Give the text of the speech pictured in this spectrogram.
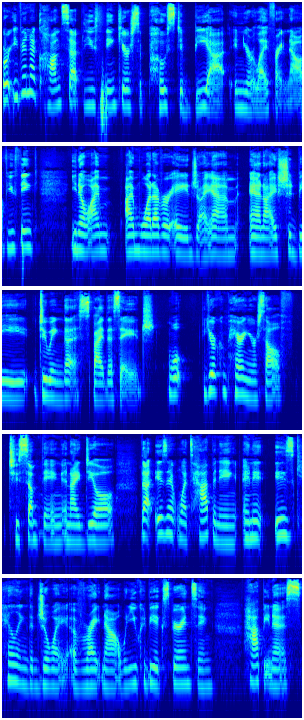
or even a concept you think you're supposed to be at in your life right now. If you think, you know, I'm I'm whatever age I am and I should be doing this by this age. Well, you're comparing yourself to something, an ideal that isn't what's happening. And it is killing the joy of right now when you could be experiencing happiness.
